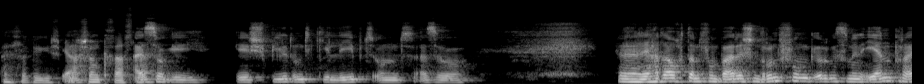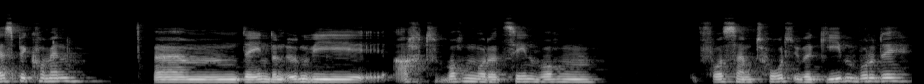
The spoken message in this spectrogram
Eishockey gespielt, ja, schon krass. Ne? Eishockey gespielt und gelebt und also äh, der hat auch dann vom Bayerischen Rundfunk irgendeinen so Ehrenpreis bekommen, ähm, der ihn dann irgendwie acht Wochen oder zehn Wochen vor seinem Tod übergeben wurde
